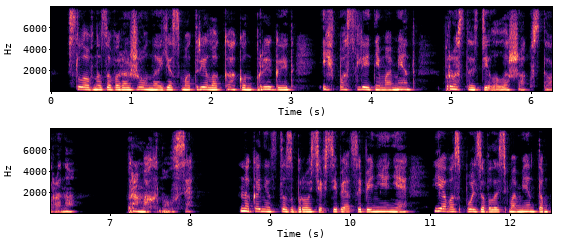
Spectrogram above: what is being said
– Словно завороженная, я смотрела, как он прыгает, и в последний момент просто сделала шаг в сторону. Промахнулся. Наконец-то сбросив в себя оцепенение, я воспользовалась моментом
